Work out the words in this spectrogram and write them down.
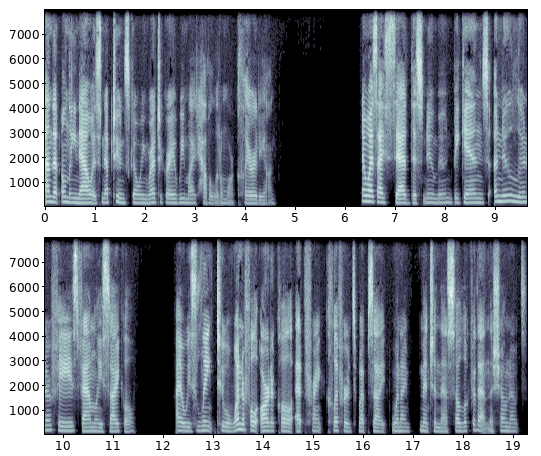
And that only now, as Neptune's going retrograde, we might have a little more clarity on. Now, as I said, this new moon begins a new lunar phase family cycle. I always link to a wonderful article at Frank Clifford's website when I mention this. So look for that in the show notes.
